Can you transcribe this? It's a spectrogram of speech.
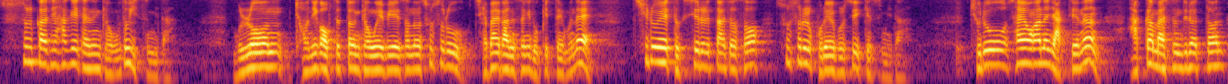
수술까지 하게 되는 경우도 있습니다. 물론 전이가 없었던 경우에 비해서는 수술 후 재발 가능성이 높기 때문에 치료의 득실을 따져서 수술을 고려해 볼 수 있겠습니다. 주로 사용하는 약제는 아까 말씀드렸던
